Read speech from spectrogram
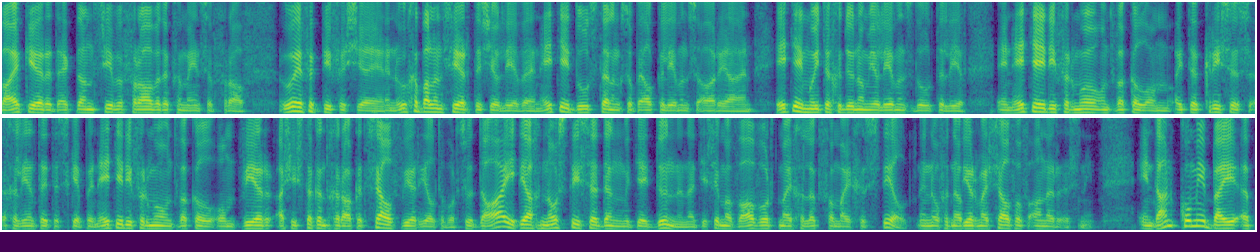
Baie keer het ek dan sewe vrae wat ek vir mense vra. Hoe effektief is jy en hoe gebalanseerd is jou lewe en het jy doelstellings op elke lewensarea en het jy moeite gedoen om jou lewensdoel te leef en het jy die vermoë ontwikkel om uit 'n krisis 'n geleentheid te skep en het jy die vermoë ontwikkel om weer as jy stukkend geraak het self weer heel te word? So daai diagnostiese ding moet jy doen en dat jy sê maar waar word my geluk van my gesteel en of dit nou deur myself of ander is nie. En dan kom jy by 'n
